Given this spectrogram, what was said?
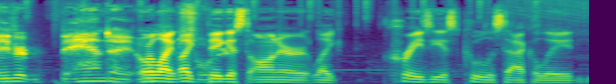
Favorite band I or like like for? biggest honor, like craziest, coolest accolade?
